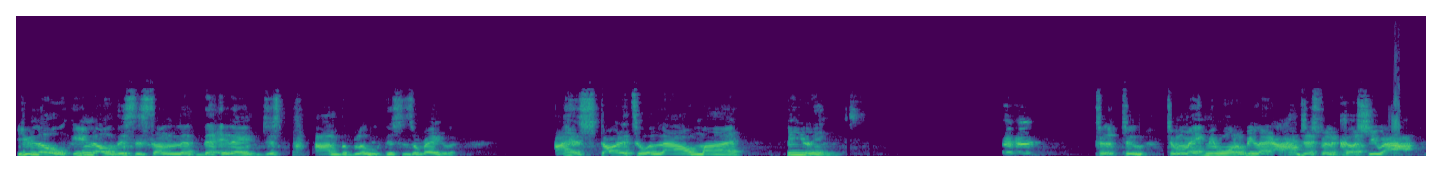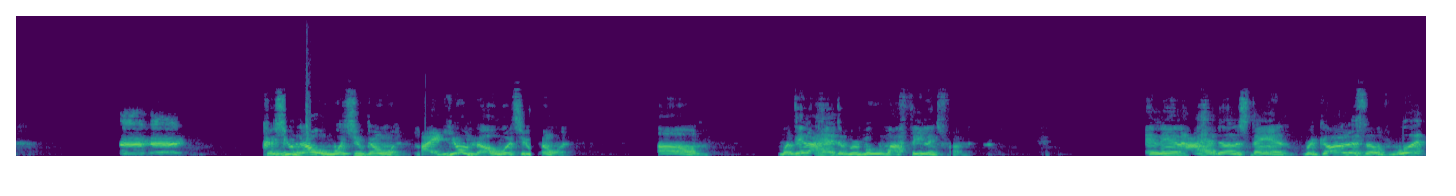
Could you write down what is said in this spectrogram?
You know, you know, this is something that, that it ain't just out of the blue. This is a regular. I had started to allow my feelings Mhm. To to to make me want to be like, I'm just gonna cuss you out. Mhm. Cause you know what you're doing. Like you know what you're doing. Um, but then I had to remove my feelings from it. And then I had to understand, regardless of what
